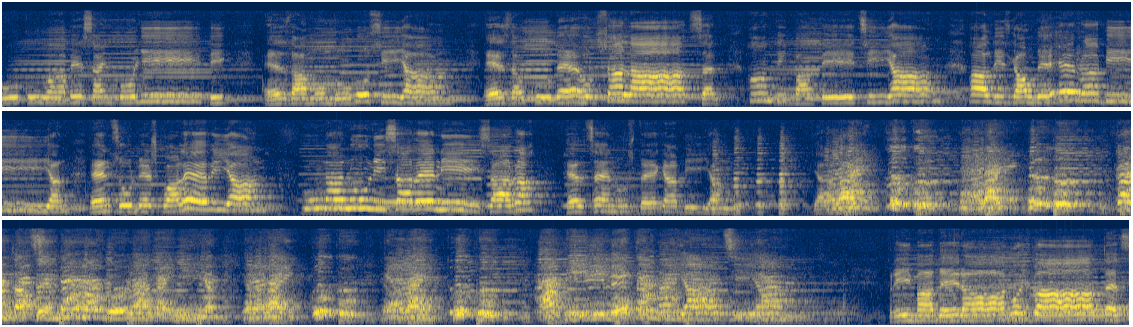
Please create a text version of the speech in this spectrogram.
Kukua bezain politik ez da mundu guzian, ez dauku deur salatzen antipartitzian, aldiz gaude errabian, entzun eskualerian, unan unizaren izarra, heltzen uste gabian. Jalalai, kuku, jalalai, kuku, kantatzen da ardola gainian, jaralai, kuku, jaralai, kuku, apiriletan aiatzian. Primadera goiz batez,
